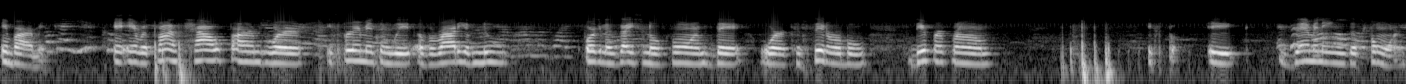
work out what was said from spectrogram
environment. And in response, how firms were experimenting with a variety of new organizational forms that were considerable different from exp- examining the forms.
